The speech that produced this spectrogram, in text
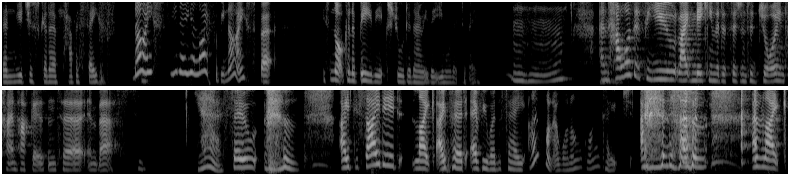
then you're just going to have a safe nice you know your life would be nice but it's not going to be the extraordinary that you want it to be. Hmm And how was it for you, like making the decision to join Time Hackers and to invest? Yeah, so I decided, like I've heard everyone say, I want a one-on-one coach, and um, I'm like,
